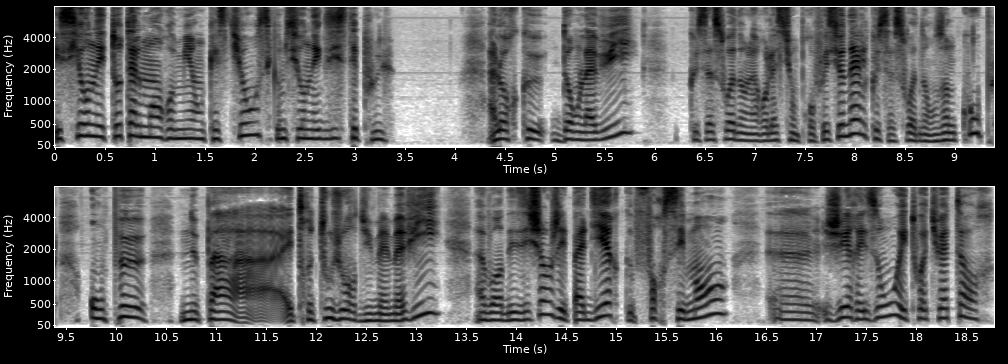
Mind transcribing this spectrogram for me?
Et si on est totalement remis en question, c'est comme si on n'existait plus. Alors que dans la vie, que ça soit dans la relation professionnelle, que ça soit dans un couple, on peut ne pas être toujours du même avis, avoir des échanges et pas dire que forcément euh, j'ai raison et toi tu as tort.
